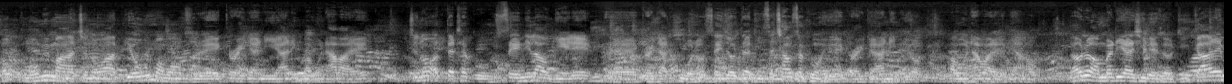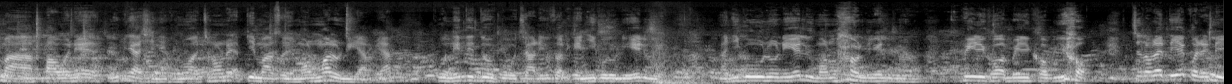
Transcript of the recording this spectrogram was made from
ဟုတ်မုံမြမှာကျွန်တော်ကပြောဦးမောင်မောင်ဆိုတဲ့ character နေရာနေပါဝင်ထားပါတယ်ကျွန်တော်အသက်ထက်ကို10နှစ်လောက်ငယ်တဲ့အဲ character တစ်ခုပေါ့နော်10ကျော်သက်ဒီ16ဆက်ခွန်ရဲ့ character ကနေပြီးတော့ပါဝင်ထားပါတယ်ခင်ဗျာဟုတ်နောက်တော့အမတ်တရားရှိလဲဆိုဒီကားထဲမှာပါဝင်တဲ့ဥပညာရှင်တွေကတော့ကျွန်တော်နဲ့အပြင်မှာဆိုရင်မောင်နှမလိုနေရပါဗျာကိုနေတစ်တို့ကိုချာလီဆိုတော့တကယ်ညီကိုလိုနေတဲ့လူတွေအညီကိုလိုနေတဲ့လူမောင်နှမလိုနေတဲ့လူတွေဖေးတွေခေါ်အမေတွေခေါ်ပြီးတော့ ကျွန်တော်လည်းတရက်ခွက်တည်းနေ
